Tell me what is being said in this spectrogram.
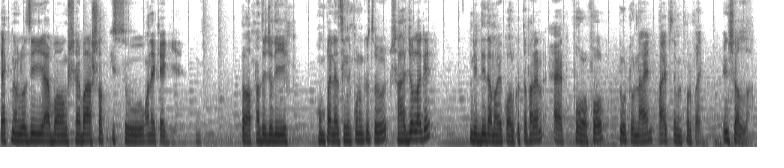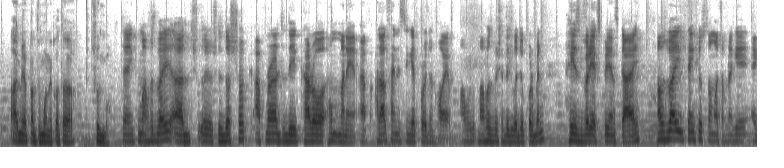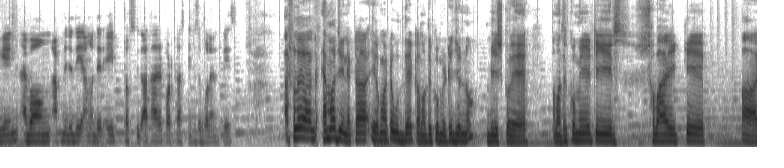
টেকনোলজি এবং সেবা সব কিছু অনেক এগিয়ে। তো আপনাদের যদি হোম ফাইন্যান্সিংয়ের কোনো কিছু সাহায্য লাগে নির্দ্বিধ আমাকে কল করতে পারেন at four four two two nine five seven four five ইনশাল্লাহ আমি আপনাদের মনের কথা শুনব। থ্যাংক ইউ মাহফুজ ভাই। দর্শক আপনারা যদি কারও মানে হালাল ফাইন্যান্সিং এর প্রয়োজন হয় মাহফুজ- ভাইয়ের সাথে যোগাযোগ করবেন। He is very experience guy Mahfuz ভাই থ্যাংক ইউ সো মাচ আপনাকে অ্যাগেইন এবং আপনি যদি আমাদের এই টক্স উইথ আথারের পডকাস্ট নিয়ে কিছু বলেন প্লিজ আসলে অ্যামাজিন একটা এরকম একটা উদ্যোগ আমাদের কমিউনিটির জন্য। বিশেষ করে আমাদের কমিউনিটির সবাইকে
